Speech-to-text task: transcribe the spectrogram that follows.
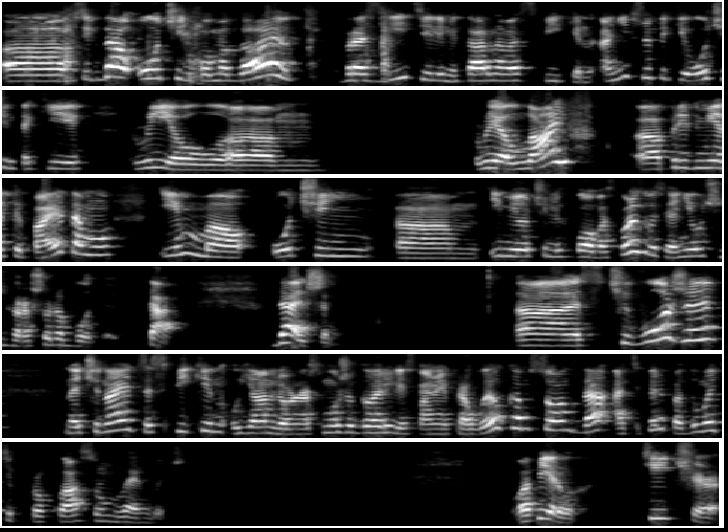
э, всегда очень помогают в развитии элементарного speaking. Они все-таки очень такие real, um, real life uh, предметы, поэтому им uh, очень, uh, ими очень легко воспользоваться, и они очень хорошо работают. Так, дальше. Uh, с чего же начинается speaking у Young Learners. Мы уже говорили с вами про welcome songs, да, а теперь подумайте про classroom language. Во-первых, teacher,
